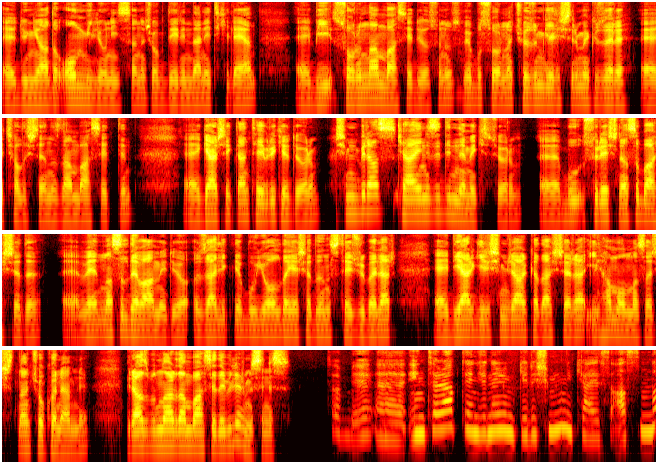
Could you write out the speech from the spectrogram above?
e, dünyada 10 milyon insanı çok derinden etkileyen e, bir sorundan bahsediyorsunuz ve bu soruna çözüm geliştirmek üzere e, çalıştığınızdan bahsettin. E, gerçekten tebrik ediyorum. Şimdi biraz hikayenizi dinlemek istiyorum. E, bu süreç nasıl başladı e, ve nasıl devam ediyor? Özellikle bu yolda yaşadığınız tecrübeler e, diğer girişimci arkadaşlara ilham olması açısından çok önemli. Biraz bunlardan bahsedebilir misiniz? Tabii. E, Interrupt Engineering girişiminin hikayesi aslında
